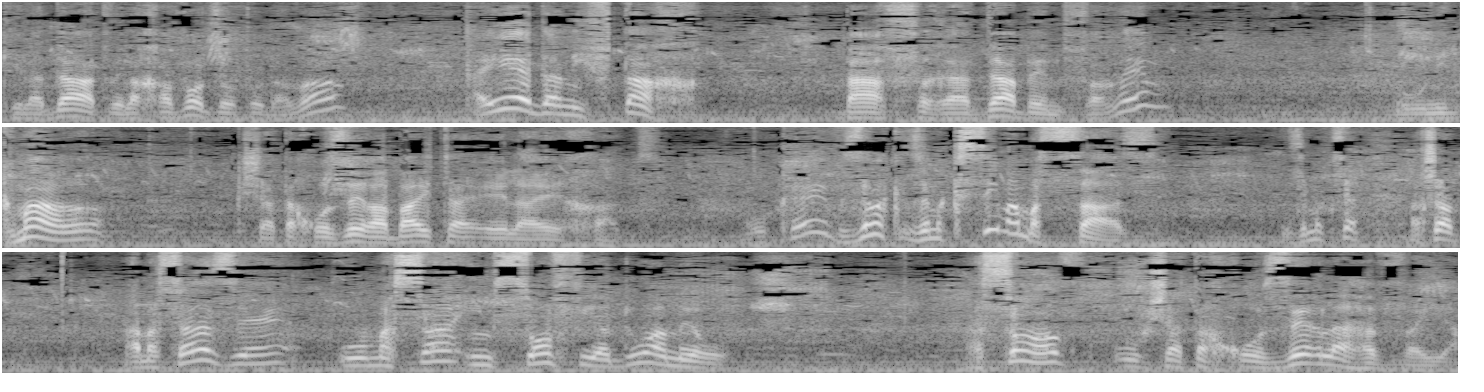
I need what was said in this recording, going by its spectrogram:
כי לדעת ולחוות זה אותו דבר, הידע נפתח בהפרדה בין דברים, והוא נגמר כשאתה חוזר הביתה אל האחד. אוקיי? וזה מקסים המסע הזה. זה מקסים. עכשיו, המסע הזה הוא מסע עם סוף ידוע מראש. הסוף הוא כשאתה חוזר להוויה.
